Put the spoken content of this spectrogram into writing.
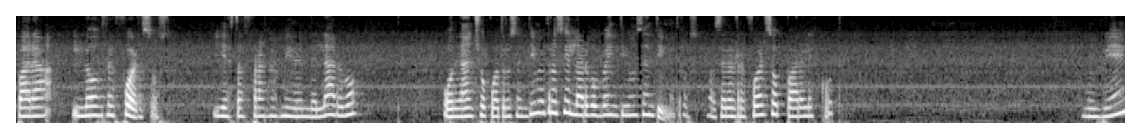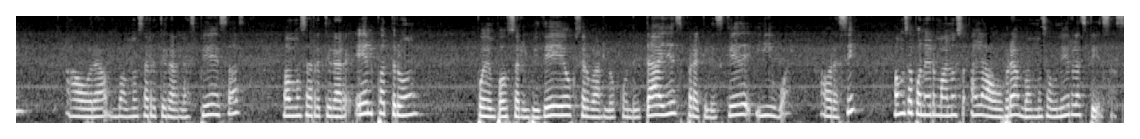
para los refuerzos y estas franjas miden de largo o de ancho 4 centímetros y el largo 21 centímetros. Va a ser el refuerzo para el escote. Muy bien, ahora vamos a retirar las piezas, vamos a retirar el patrón. Pueden pausar el video, observarlo con detalles para que les quede igual. Ahora sí, Vamos a poner manos a la obra, vamos a unir las piezas.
